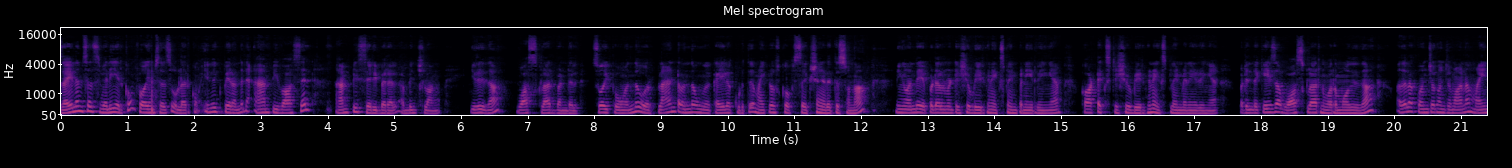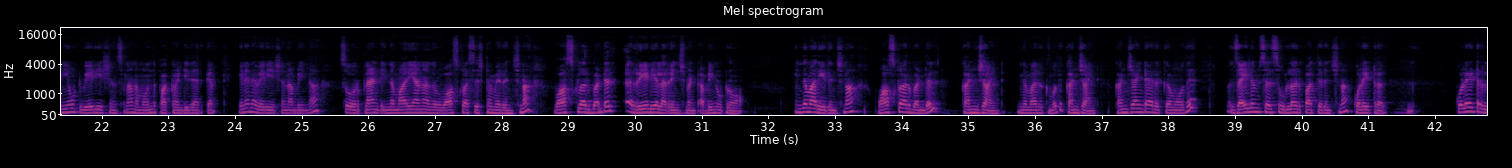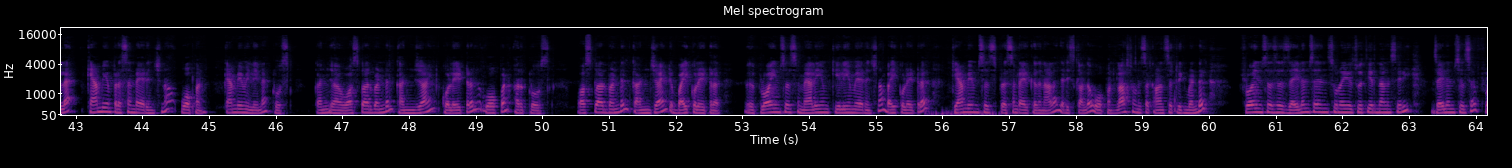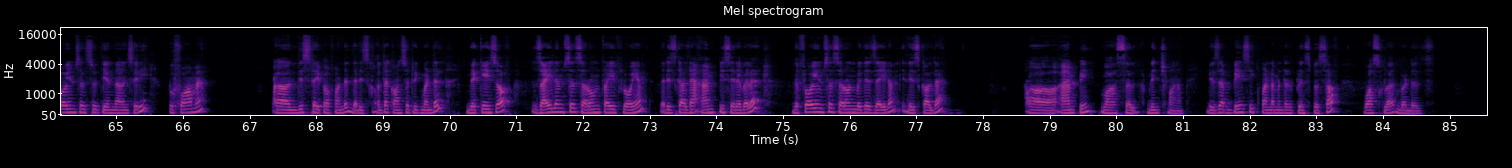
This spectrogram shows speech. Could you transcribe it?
xylem cells வெளியே இருக்கும் ஃப்ளோயம் செல்ஸ் உள்ளே இருக்கும். இதுக்கு பேர் வந்துட்டு ஆம்பி வாசல் ஆம்பி செரிபெரல் அப்படின்னு சொல்லுவாங்க. இதுதான் வாஸ்குலார் பண்டல் ஸோ இப்போ வந்து ஒரு பிளான்ட்டை வந்து உங்கள் கையில் கொடுத்து மைக்ரோஸ்கோப் செக்ஷன் எடுக்க சொன்னால் நீங்கள் வந்து எபிடல்மெண்ட் டிஷ்யூ இப்படி இருக்குன்னு எக்ஸ்பிளைன் பண்ணிடுவீங்க காட்டெக்ஸ் டிஷ்யூ இப்படி இருக்குன்னு எக்ஸ்பிளைன் பண்ணிடுவீங்க பட் இந்த கேஸ் ஆஃப் வாஸ்குலார்னு வரும்போது தான் அதில் கொஞ்சம் கொஞ்சமான மைன்யூட் வேரியேஷன்ஸ்லாம் நம்ம வந்து பார்க்க வேண்டியதாக இருக்குது என்னென்ன வேரியேஷன் அப்படின்னா ஸோ ஒரு பிளான்ட் இந்த மாதிரியான அது ஒரு வாஸ்குலர் சிஸ்டம் இருந்துச்சுன்னா வாஸ்குலர் பண்டல் ரேடியல் அரேஞ்ச்மெண்ட் அப்படின்னு விட்ருவோம் இந்த மாதிரி இருந்துச்சுன்னா வாஸ்குலர் பண்டல் கன்ஜாயிண்ட் இந்த மாதிரி இருக்கும்போது கன்ஜாயிண்ட் கன்ஜாயிண்ட்டாக இருக்கும் போது ஜைலம் செல்ஸ் உள்ளே பார்த்து இருந்துச்சுன்னா கொலைட்ரல் கொலேட்டரில் கேம்பியம் ப்ரெசென்ட் ஆயிருந்துச்சுன்னா ஓப்பன் கேம்பியம் இல்லைன்னா closed ganja vascular bundle conjoint collateral open or closed vascular bundle conjoint bicollateral phloem cells மேலேயும் கீழேயுமே இருந்துச்சுன்னா bicollateral cambium cells present ஆயிருக்கிறதுனால that is call the open last one is a concentric bundle phloem செல்ஸை xylem cells சுற்றி இருந்தாலும் சரி xylem செல்ஸை ஃப்ளோயிம் cells சுற்றி இருந்தாலும் சரி to form a this type of bundle that is call the concentric bundle இந்த case of Xylem cells surrounded by phloem that is called the ampicerebellar. The phloem cells surrounded by the xylem it is called the uh, ampivasal. It is a basic fundamental principles of vascular bundles.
